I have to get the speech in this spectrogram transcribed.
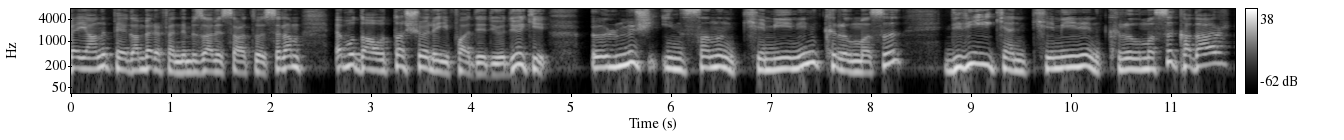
beyanı Peygamber Efendimiz Aleyhisselatü Vesselam Ebu Davud'da şöyle ifade ediyor. Diyor ki, ölmüş insanın kemiğinin kırılması, diri iken kemiğinin kırılması kadar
